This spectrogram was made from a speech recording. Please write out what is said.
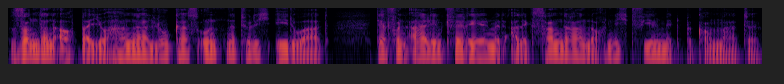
sondern auch bei Johanna, Lukas und natürlich Eduard, der von all den Querelen mit Alexandra noch nicht viel mitbekommen hatte.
